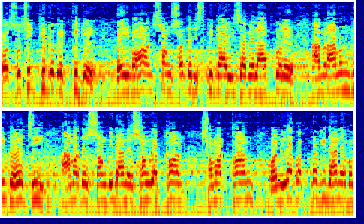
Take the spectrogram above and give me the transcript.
ও সুশিক্ষিত ব্যক্তিকে এই মহান সংসদের স্পিকার হিসাবে লাভ করে আমরা আনন্দিত হয়েছি। আমাদের সংবিধানের সংরক্ষণ, সমর্থন ও নিরাপত্তা বিধান এবং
